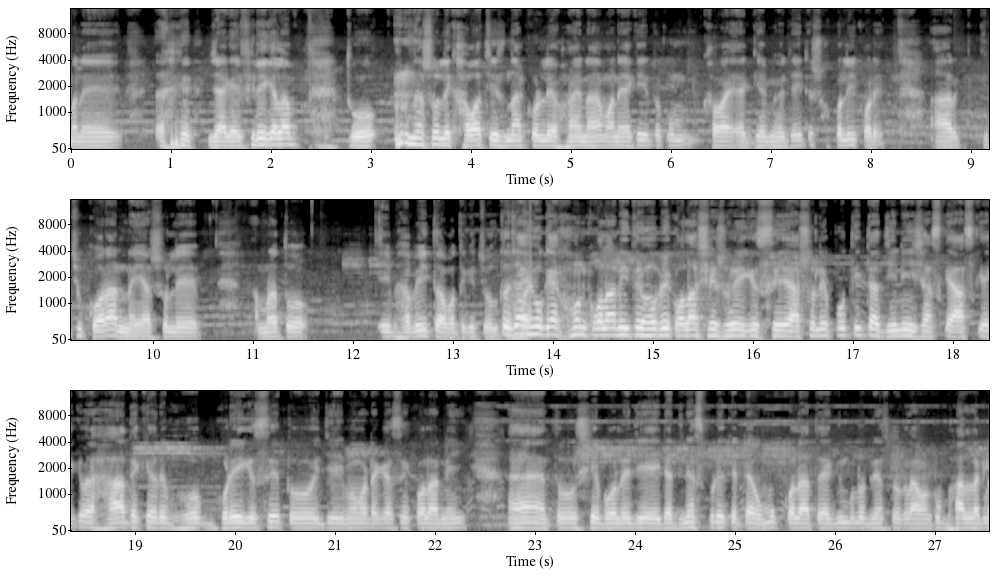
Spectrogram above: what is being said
মানে জায়গায় ফিরে গেলাম। তো আসলে খাওয়া চেঞ্জ না করলে হয় না মানে একই রকম খাওয়া একঘেয়েমি হয়ে যায়, এটা সকলেই করে। আর কিছু করার নাই, আসলে আমরা তো এইভাবেই তো আমাদেরকে চলতে তো যাই হোক এখন কলা নিতে হবে কলা শেষ হয়ে গেছে। আসলে প্রতিটা জিনিস আজকে আজকে একেবারে হাত একেবারে ভ- ভরে গেছে। তো ওই যে এই মামাটার কাছে কলা নেই হ্যাঁ তো সে বলে যে এটা দিনাজপুরে একটা অমুক কলা। তো একদিন বলল দিনাজপুর কলা আমার খুব ভালো লাগল।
